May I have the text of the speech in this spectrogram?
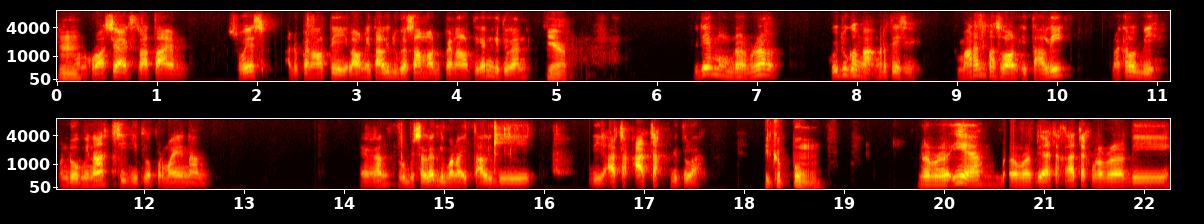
Hmm, Lawan Kroasia extra time. Swiss adu penalti, lawan Italia juga sama adu penalti kan gitu kan. ya, Jadi emang benar-benar gue juga nggak ngerti sih. Kemarin pas lawan Italia mereka lebih mendominasi gitu loh permainan. Ya kan? Lu bisa lihat gimana Italia di diacak-acak gitu lah. dikepung. Benar-benar iya, benar-benar diacak-acak, benar-benar di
